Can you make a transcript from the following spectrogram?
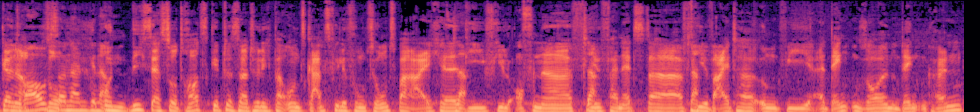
genau, drauf, so. sondern genau. Und nichtsdestotrotz gibt es natürlich bei uns ganz viele Funktionsbereiche, Klar. die viel offener, viel Klar. vernetzter, Klar. viel weiter irgendwie äh, denken sollen und denken können.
